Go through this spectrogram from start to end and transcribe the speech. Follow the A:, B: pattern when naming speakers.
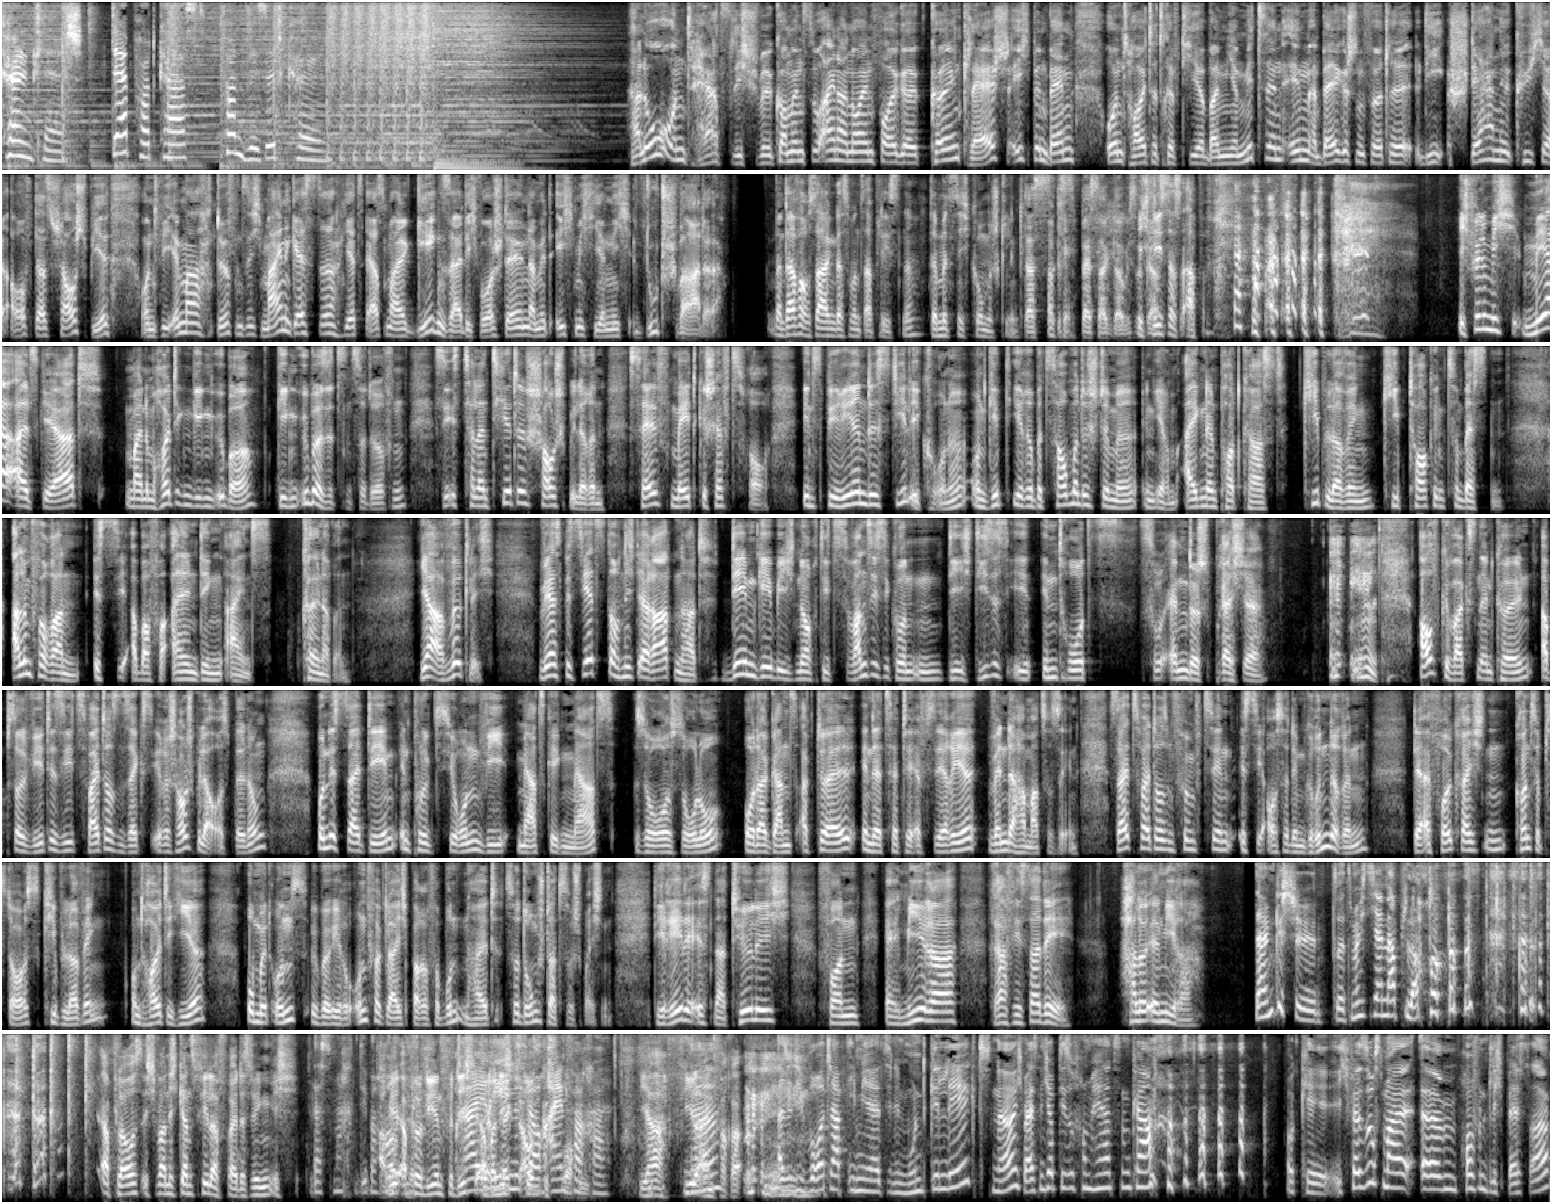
A: Köln Clash, der Podcast von Visit Köln.
B: Hallo und herzlich willkommen zu einer neuen Folge Köln Clash. Ich bin Ben und heute trifft hier bei mir mitten im belgischen Viertel die Sterneküche auf das Schauspiel. Und wie immer dürfen sich meine Gäste jetzt erstmal gegenseitig vorstellen, damit ich mich hier nicht dutschwade.
C: Man darf auch sagen, dass man es abliest, ne? Damit es nicht komisch klingt.
B: Das okay. ist besser, glaube ich. Sogar.
C: Ich lese das ab. ich fühle mich mehr als geehrt, meinem heutigen Gegenüber gegenüber sitzen zu dürfen. Sie ist talentierte Schauspielerin, self-made Geschäftsfrau, inspirierende Stilikone und gibt ihre bezaubernde Stimme in ihrem eigenen Podcast Keep Loving, Keep Talking zum Besten. Allem voran ist sie aber vor allen Dingen eins, Kölnerin. Ja, wirklich. Wer es bis jetzt noch nicht erraten hat, dem gebe ich noch die 20 Sekunden, die ich dieses Intro zu Ende spreche. Aufgewachsen in Köln absolvierte sie 2006 ihre Schauspielerausbildung und ist seitdem in Produktionen wie März gegen März, Soros Solo oder ganz aktuell in der ZDF-Serie Wendehammer zu sehen. Seit 2015 ist sie außerdem Gründerin der erfolgreichen Concept Stores Keep Loving und heute hier, um mit uns über ihre unvergleichbare Verbundenheit zur Domstadt zu sprechen. Die Rede ist natürlich von Elmira Rafizadeh. Hallo Elmira.
D: Dankeschön. So, jetzt möchte ich einen Applaus.
C: Applaus, ich war nicht ganz fehlerfrei, deswegen ich.
D: Das macht überhaupt nicht.
C: Wir applaudieren für dich,
D: Frei
C: aber nicht
D: ist ja auch einfacher.
C: Ja, viel
D: Ja?
C: einfacher.
D: Also die Worte habt ihr mir jetzt in den Mund gelegt. Ne? Ich weiß nicht, ob die so vom Herzen kamen. okay, ich versuch's mal ähm, hoffentlich besser.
